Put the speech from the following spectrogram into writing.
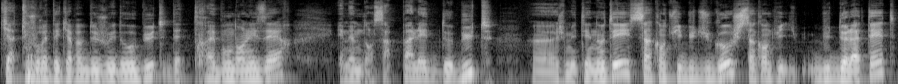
qui a toujours été capable de jouer de haut but, d'être très bon dans les airs, et même dans sa palette de buts, euh, je m'étais noté 58 buts du gauche, 58 buts de la tête,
